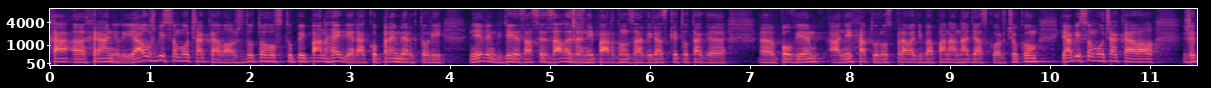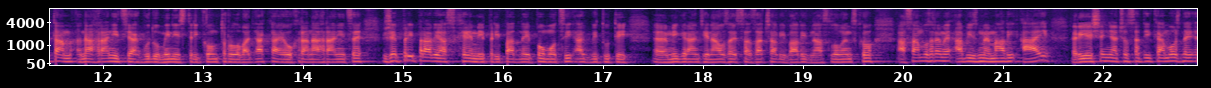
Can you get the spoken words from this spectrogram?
cha, e, chránili. Ja už by som očakával, že do toho vstupí pán Heger ako premiér, ktorý neviem, kde je zase zalezený, pardon za výraz, keď to tak e, e poviem, a nechá tu rozprávať iba pána Nadia s. Ja by som očakával, že tam na hraniciach budú ministri ministri kontrolovať, aká je ochrana hranice, že pripravia schémy prípadnej pomoci, ak by tu tí e, migranti naozaj sa začali valiť na Slovensko. A samozrejme, aby sme mali aj riešenia, čo sa týka možnej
